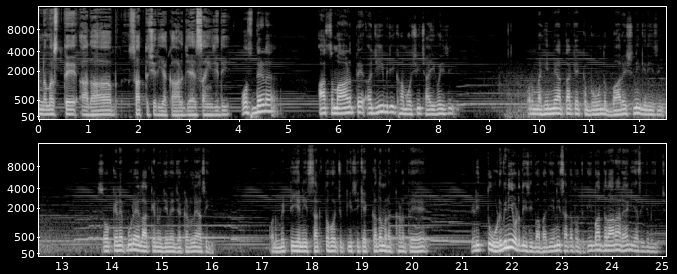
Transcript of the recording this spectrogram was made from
ਨਮਸਤੇ, ਆਦਾਬ, ਸਤਿ ਸ਼੍ਰੀ ਅਕਾਲ, ਜੈ ਸਾਈਂ ਜੀ ਦੀ। ਉਸ ਦਿਨ ਆਸਮਾਨ ਤੇ ਅਜੀਬ ਜੀ ਖਾਮੋਸ਼ੀ ਛਾਈ ਹੋਈ ਸੀ ਔਰ ਮਹੀਨਿਆਂ ਤੱਕ ਇੱਕ ਬੂੰਦ ਬਾਰਿਸ਼ ਨਹੀਂ ਗਿਰੀ ਸੀ। ਸੋਕੇ ਨੇ ਪੂਰੇ ਇਲਾਕੇ ਨੂੰ ਜਿਵੇਂ ਜਕੜ ਲਿਆ ਸੀ ਔਰ ਮਿੱਟੀ ਇੰਨੀ ਸਖਤ ਹੋ ਚੁੱਕੀ ਸੀ ਕਿ ਕਦਮ ਰੱਖਣ ਤੇ ਜਿਹੜੀ ਧੂੜ ਵੀ ਨਹੀਂ ਉੱਡਦੀ ਸੀ ਬਾਬਾ ਜੀ, ਇੰਨੀ ਸਖਤ ਹੋ ਚੁੱਕੀ। ਬਾ ਦਰਾਰਾਂ ਰਹਿ ਗਈਆਂ ਸੀ ਜ਼ਮੀਨ 'ਚ।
